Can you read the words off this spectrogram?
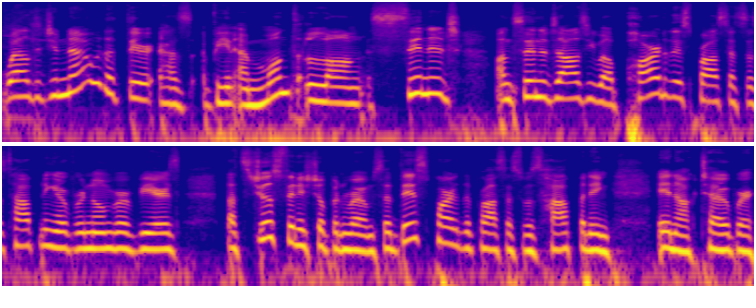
Well, did you know that there has been a month long synod on synodality? Well, part of this process is happening over a number of years. That's just finished up in Rome. So, this part of the process was happening in October.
